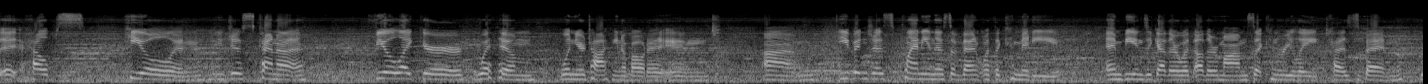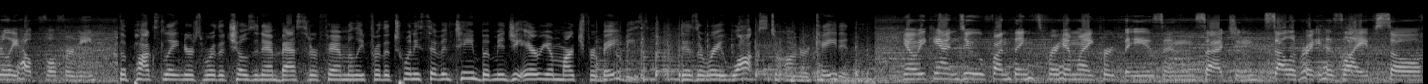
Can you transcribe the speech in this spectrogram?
it helps heal and you just kind of feel like you're with him when you're talking about it. And um, even just planning this event with a committee and being together with other moms that can relate has been really helpful for me. The Poxleitners were the chosen ambassador family for the 2017 Bemidji Area March for Babies. Desiree walks to honor Caden. You know, we can't do fun things for him like birthdays and such and celebrate his life, so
